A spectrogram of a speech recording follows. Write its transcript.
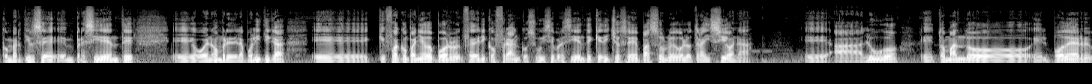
convertirse en presidente eh, o en hombre de la política, eh, que fue acompañado por Federico Franco, su vicepresidente, que dicho sea de paso, luego lo traiciona eh, a Lugo, eh, tomando el poder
